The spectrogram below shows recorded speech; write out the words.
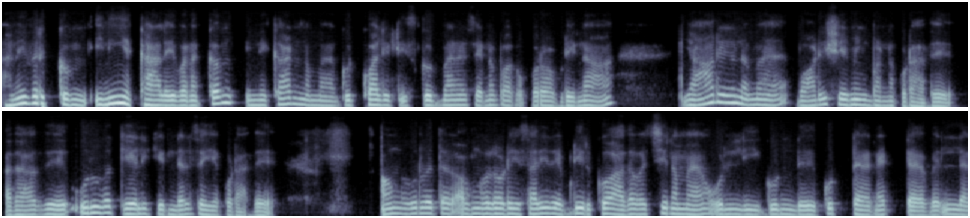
அனைவருக்கும் இனிய காலை வணக்கம். இன்னைக்கான நம்ம குட் குவாலிட்டிஸ் குட் மேனர்ஸ் என்ன பார்க்க போறோம் அப்படின்னா, யாரையும் நம்ம பாடி ஷேமிங் பண்ணக்கூடாது. அதாவது உருவ கேலி கிண்டல் செய்யக்கூடாது. அவங்க உருவத்தை அவங்களுடைய சரீரம் எப்படி இருக்கோ, அதை வச்சு நம்ம ஒல்லி, குண்டு, குட்டை, நெட்டை, வெள்ளை,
